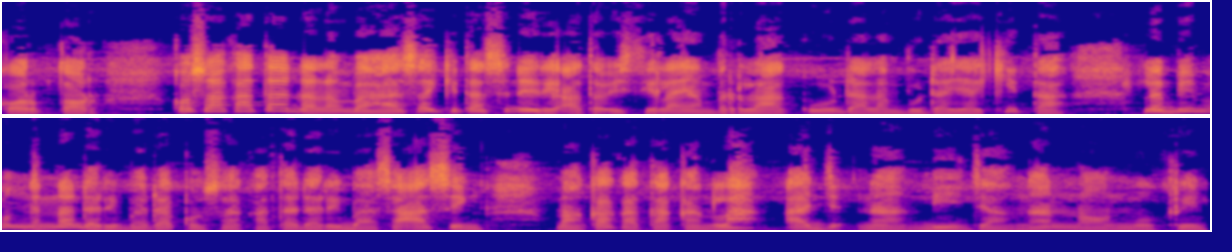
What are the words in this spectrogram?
koruptor. Kosakata dalam bahasa kita sendiri atau istilah yang berlaku dalam budaya kita lebih mengena daripada kosakata dari bahasa asing. Maka katakanlah nabi jangan non mukrim.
